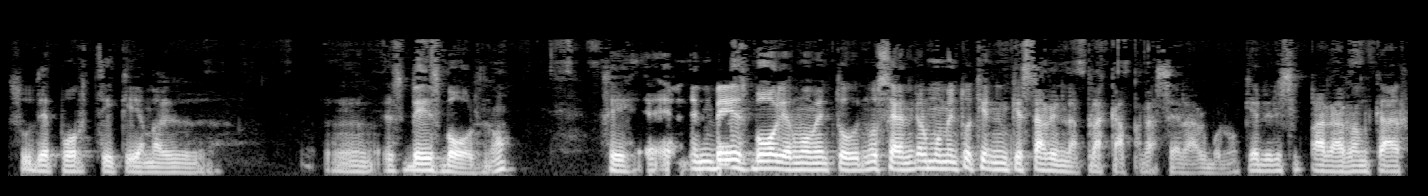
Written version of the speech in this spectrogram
su deporte que llama el, eh, es béisbol, ¿no? Sí, en, en béisbol momento, no sé, en el momento tienen que estar en la placa para hacer algo, ¿no? Quiere decir para arrancar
